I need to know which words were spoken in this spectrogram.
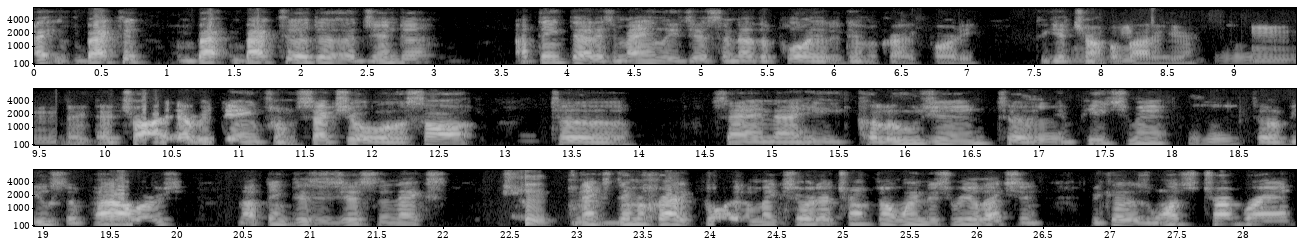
Hey, back to back back to the agenda. I think that is mainly just another ploy of the Democratic Party to get Trump Mhm. up out of here. Mhm. Mm-hmm. They they tried everything from sexual assault to saying that he collusion to Mhm. impeachment Mhm. to abuse of powers. And I think this is just the next next Democratic ploy to make sure that Trump don't win this reelection. Because once Trump ran,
